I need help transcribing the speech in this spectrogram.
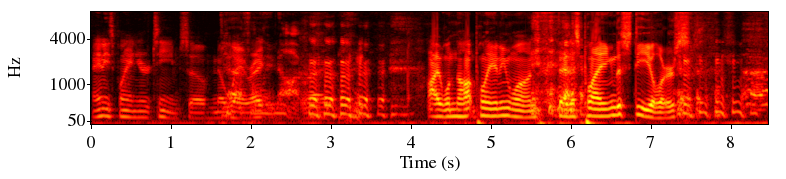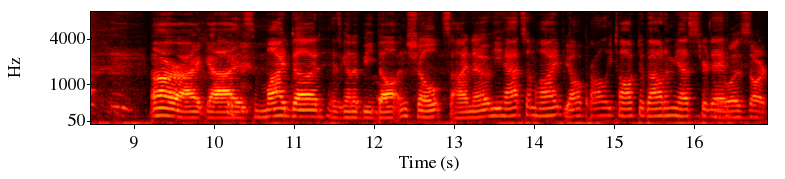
And he's playing your team, so no way, right? not right. I will not play anyone that is playing the Steelers. All right, guys. My dud is gonna be Dalton Schultz. I know he had some hype. Y'all probably talked about him yesterday. It was our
